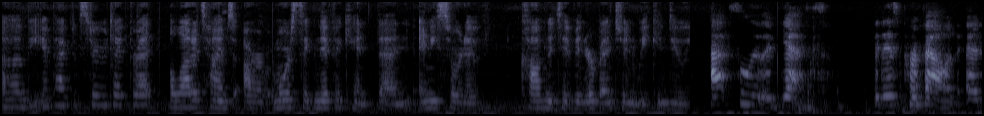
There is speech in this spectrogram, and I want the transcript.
uh, the impact of stereotype threat a lot of times are more significant than any sort of cognitive intervention we can do. Absolutely, yes it is profound and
